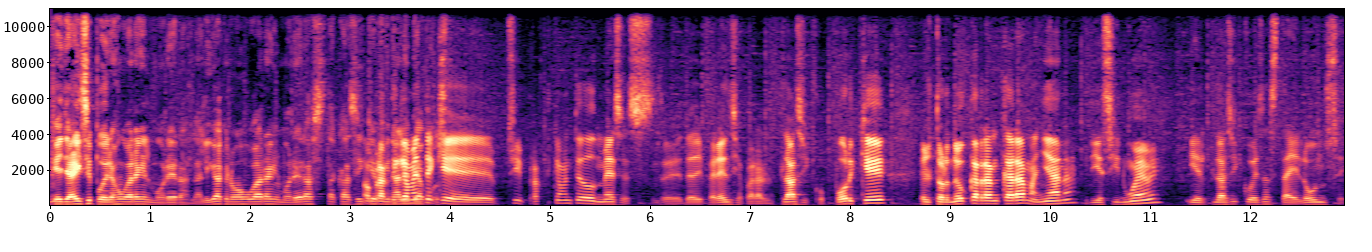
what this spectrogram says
Que ya ahí sí podría jugar en el Morera. La liga que no va a jugar en el Morera hasta casi No, que finales de prácticamente agosto. que sí, prácticamente dos meses de, de diferencia para el clásico, porque el torneo que arrancará mañana, 19, y el clásico es hasta el 11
